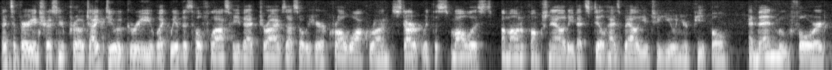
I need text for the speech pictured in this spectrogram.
that's a very interesting approach. I do agree. Like we have this whole philosophy that drives us over here: crawl, walk, run. Start with the smallest amount of functionality that still has value to you and your people, and then move forward.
